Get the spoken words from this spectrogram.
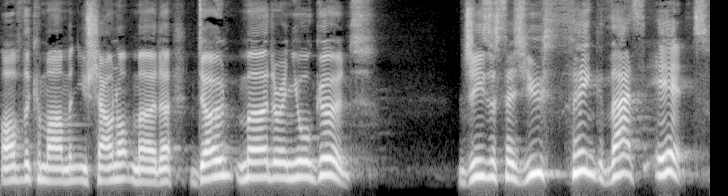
of the commandment, you shall not murder. Don't murder and you're good. Jesus says, you think that's it.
